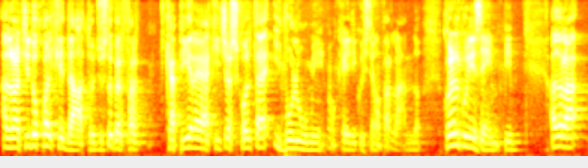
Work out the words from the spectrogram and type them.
Allora ti do qualche dato, giusto per far capire a chi ci ascolta i volumi okay, di cui stiamo parlando, con alcuni esempi. Allora,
